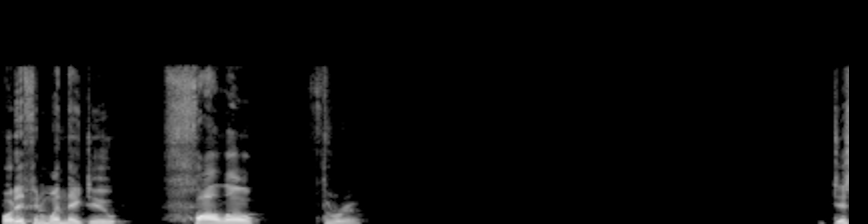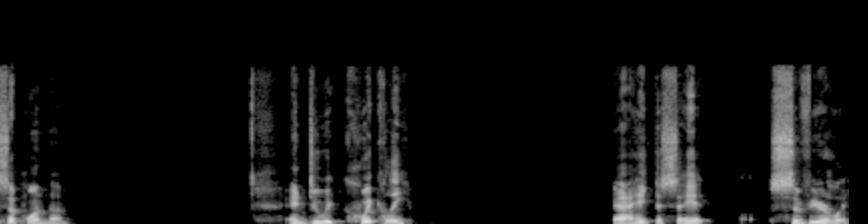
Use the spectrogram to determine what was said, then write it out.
But if and when they do, follow through. discipline them, and do it quickly. And I hate to say it severely,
